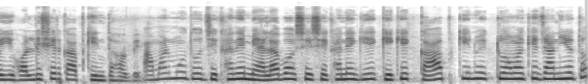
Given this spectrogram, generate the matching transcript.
ওই হরলিক্সের কাপ কিনতে হবে। আমার মতো যেখানে মেলা বসে, সেখানে গিয়ে কে কে কাপ কেনো একটু আমাকে জানিয়ে তো।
